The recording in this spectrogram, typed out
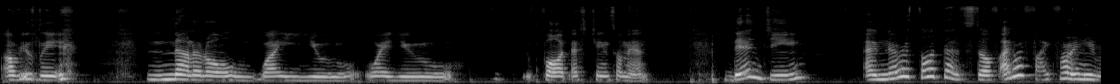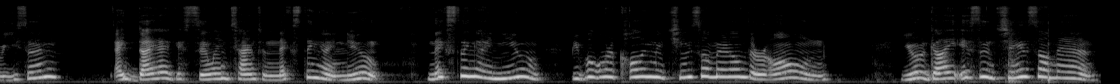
obviously not at all why you, why you fought as Chainsaw Man. Denji, I've never thought that stuff. I don't fight for any reason. I died like a gazillion times and next thing I knew, next thing I knew, People were calling me Chainsaw Man on their own. Your guy isn't Chainsaw Man.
